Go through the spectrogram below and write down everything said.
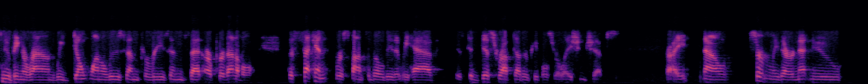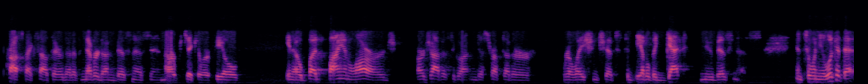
snooping around. We don't want to lose them for reasons that are preventable. The second responsibility that we have is to disrupt other people's relationships, right? Now, certainly there are net new prospects out there that have never done business in our particular field, you know, but by and large, our job is to go out and disrupt other relationships to be able to get new business. And so when you look at that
